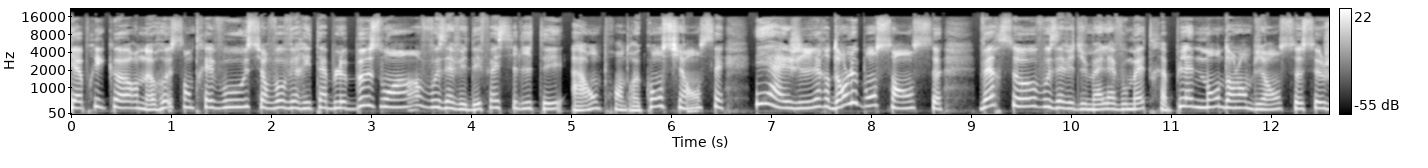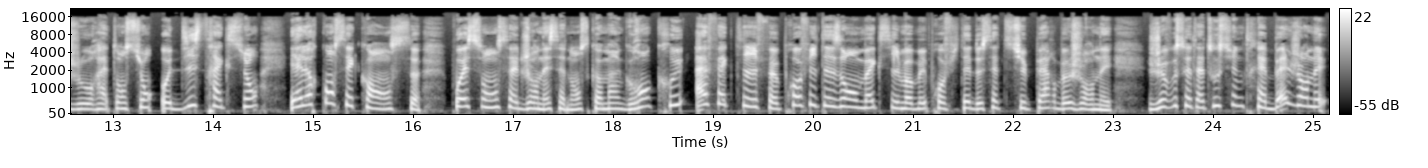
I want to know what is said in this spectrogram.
Capricorne, recentrez-vous sur vos véritables besoins. Vous avez des facilités à en prendre conscience et à agir dans le bon sens. Verseau, vous avez du mal à vous mettre pleinement dans l'ambiance ce jour. Attention aux distractions et à leurs conséquences. Poisson, cette journée s'annonce comme un grand cru affectif. Profitez-en au maximum et profitez de cette superbe journée. Je vous souhaite à tous une très belle journée.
